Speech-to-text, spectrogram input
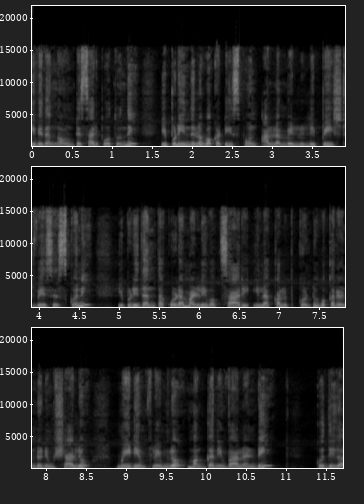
ఈ విధంగా ఉంటే సరిపోతుంది. ఇప్పుడు ఇందులో ఒక టీ స్పూన్ అల్లం వెల్లుల్లి పేస్ట్ వేసేసుకొని ఇప్పుడు ఇదంతా కూడా మళ్ళీ ఒకసారి ఇలా కలుపుకుంటూ ఒక రెండు నిమిషాలు మీడియం ఫ్లేమ్లో మగ్గనివ్వాలండి. కొద్దిగా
